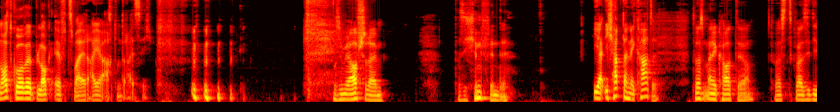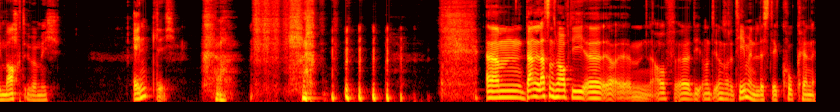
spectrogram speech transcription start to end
Nordkurve, Block F2, Reihe 38. Muss ich mir aufschreiben, dass ich hinfinde. Ja, ich habe da eine Karte. Du hast meine Karte, ja. Du hast quasi die Macht über mich. Endlich. Ja. ähm, dann lass uns mal auf die äh, ähm, auf äh, die, und unsere Themenliste gucken.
